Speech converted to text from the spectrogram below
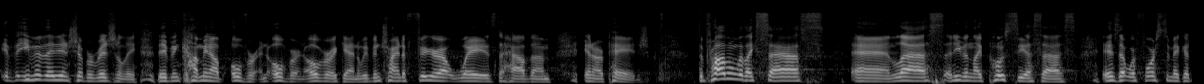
if, even if they didn't ship originally, they've been coming up over and over and over again. We've been trying to figure out ways to have them in our page. The problem with like Sass and less, and even like post CSS, is that we're forced to make a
